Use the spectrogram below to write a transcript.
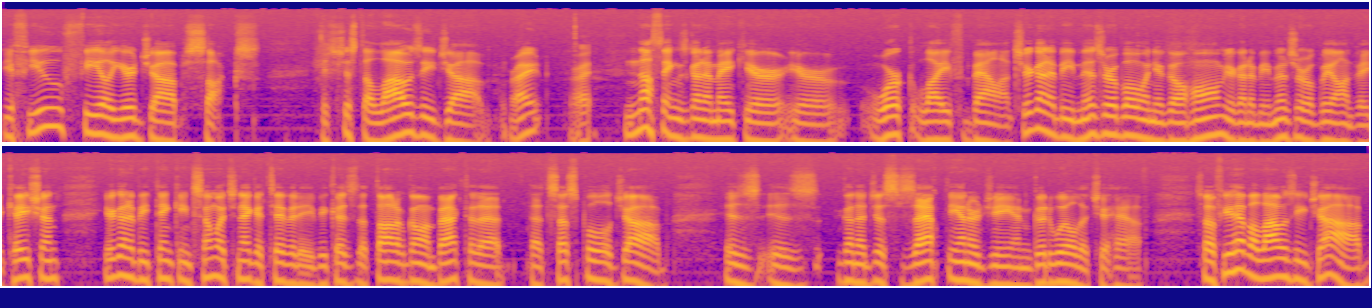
if you feel your job sucks, it's just a lousy job, right? Right. Nothing's going to make your your work life balance. You're going to be miserable when you go home. You're going to be miserable on vacation. You're going to be thinking so much negativity because the thought of going back to that that cesspool job is is going to just zap the energy and goodwill that you have. So if you have a lousy job,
